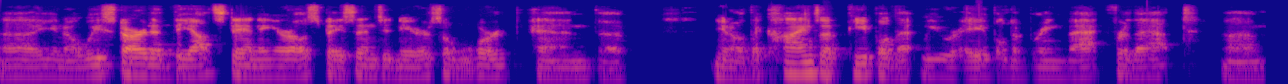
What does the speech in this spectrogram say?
uh, you know, we started the Outstanding Aerospace Engineers Award, and you know, the kinds of people that we were able to bring back for that. Um,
